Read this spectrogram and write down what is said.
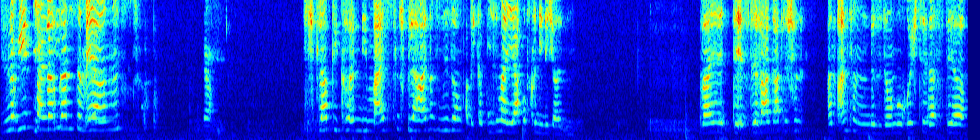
die sind auf jeden Fall. Ich glaube ganz im Ernst. Ja. Ich glaube, die können die meisten Spiele halten in dieser Saison, aber ich glaube, diesmal Jakobs können die nicht halten. Weil der, war, gab es schon am Anfang der Saison Gerüchte, dass der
